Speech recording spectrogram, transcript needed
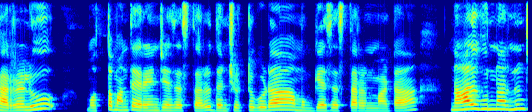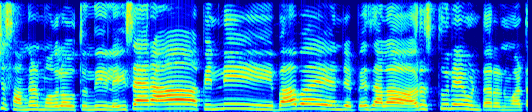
కర్రలు మొత్తం అంతా అరేంజ్ చేసేస్తారు. దాని చుట్టూ కూడా ముగ్గేసేస్తారనమాట నాలుగున్నర నుంచి సందడి మొదలవుతుంది. లేసారా పిన్ని బాబాయ్ అని చెప్పేసి అలా అరుస్తూనే ఉంటారనమాట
